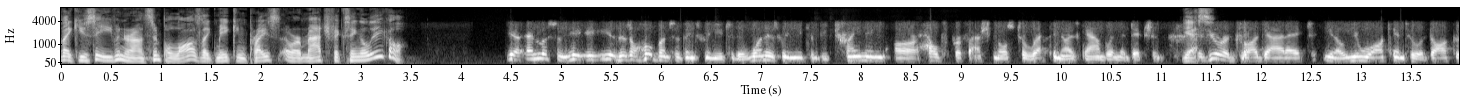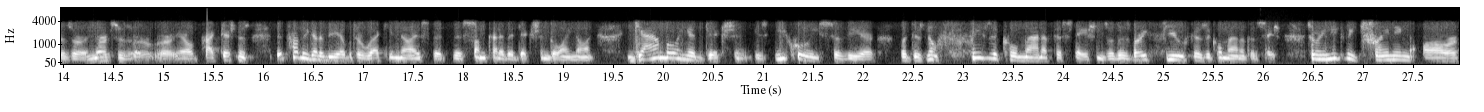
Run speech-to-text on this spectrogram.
like you say, even around simple laws like making price or match fixing illegal. Yeah, and listen, he, he, there's a whole bunch of things we need to do. One is we need to be training our health professionals to recognize gambling addiction. Yes. If you're a drug addict, you know, you walk into a doctor's or a nurse's or, or you know practitioners, they're probably going to be able to recognize that there's some kind of addiction going on. Gambling addiction is equally severe, but there's no physical manifestations, or there's very few physical manifestations. So we need to be training our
